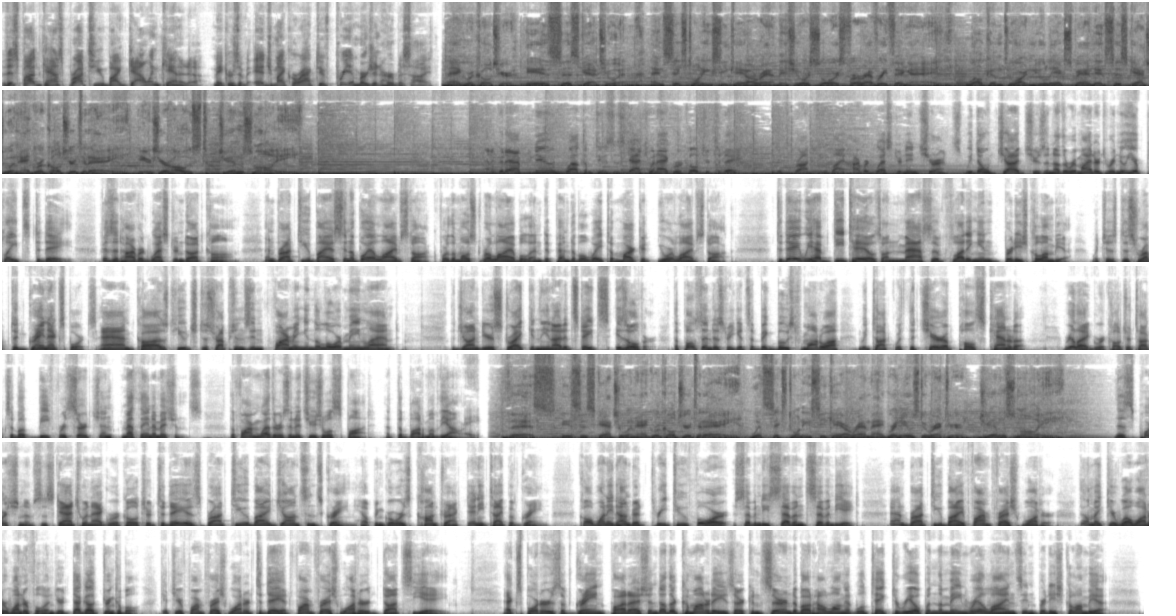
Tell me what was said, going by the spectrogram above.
This podcast brought to you by Gowan Canada, makers of Edge Microactive pre-emergent herbicide. Agriculture is Saskatchewan, and 620 CKRM is your source for everything ag. Welcome to our newly expanded Saskatchewan Agriculture Today. Here's your host, Jim Smalley. And a good afternoon. Welcome to Saskatchewan Agriculture Today. It's brought to you by Harvard Western Insurance. We don't judge. Here's another reminder to renew your plates today. Visit harvardwestern.com. And brought to you by Assiniboia Livestock for the most reliable and dependable way to market your livestock. Today we have details on massive flooding in British Columbia, which has disrupted grain exports and caused huge disruptions in farming in the lower mainland. The John Deere strike in the United States is over. The pulse industry gets a big boost from Ottawa, and we talk with the chair of Pulse Canada. Real Agriculture talks about beef research and methane emissions. The farm weather is in its usual spot at the bottom of the hour. This is Saskatchewan Agriculture Today with 620 CKRM Agri News Director Jim Smalley. This portion of Saskatchewan Agriculture Today is brought to you by Johnson's Grain, helping growers contract any type of grain. Call 1 800 324 7778. And brought to you by Farm Fresh Water. They'll make your well water wonderful and your dugout drinkable. Get your farm fresh water today at farmfreshwater.ca. Exporters of grain, potash, and other commodities are concerned about how long it will take to reopen the main rail lines in British Columbia.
